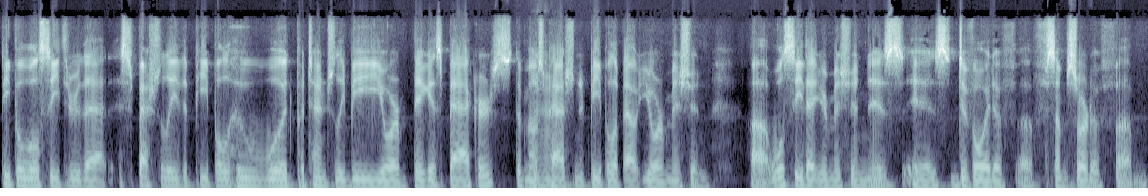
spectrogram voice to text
people will see through that, especially the people who would potentially be your biggest backers, the most mm-hmm. passionate people about your mission. Uh, we'll see that your mission is is devoid of, of some sort of um,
